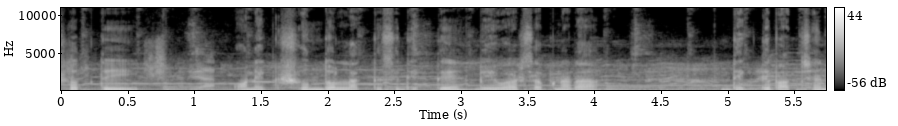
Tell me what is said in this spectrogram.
সত্যি অনেক সুন্দর লাগতেছে দেখতে ভিউয়ার্স আপনারা দেখতে পাচ্ছেন।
